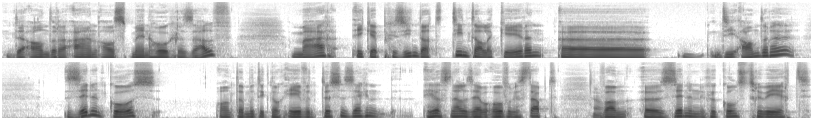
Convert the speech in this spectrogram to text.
de andere aan als mijn hogere zelf. Maar ik heb gezien dat tientallen keren eh, die andere zinnen koos. Want daar moet ik nog even tussen zeggen. Heel snel zijn we overgestapt van zinnen geconstrueerd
